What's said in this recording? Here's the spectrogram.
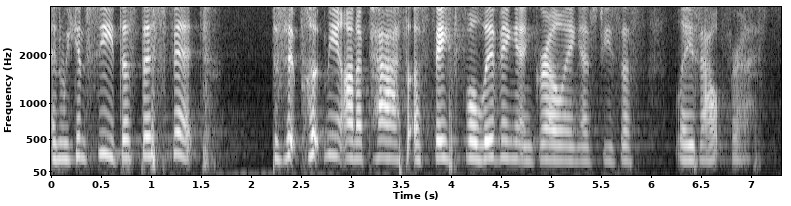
And we can see, does this fit? Does it put me on a path of faithful living and growing as Jesus lays out for us?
